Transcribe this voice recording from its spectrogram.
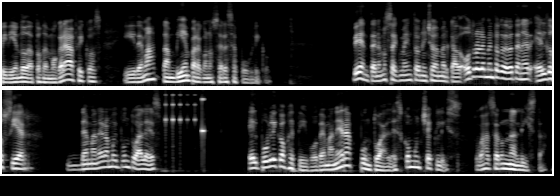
pidiendo datos demográficos y demás también para conocer ese público. Bien, tenemos segmento nicho de mercado. Otro elemento que debe tener el dossier de manera muy puntual es el público objetivo. De manera puntual, es como un checklist. Tú vas a hacer una lista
